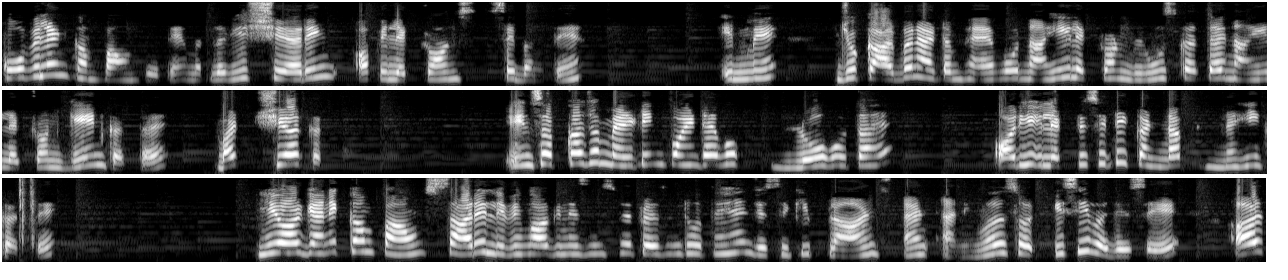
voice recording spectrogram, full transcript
कोविलेंट कंपाउंड होते हैं मतलब ये शेयरिंग ऑफ़ इलेक्ट्रॉन्स से बनते हैं। इनमें जो कार्बन एटम है, वो ना ही इलेक्ट्रॉन लूज करता है, ना ही इलेक्ट्रॉन गेन करता है बट शेयर करता है। इन सब का जो मेल्टिंग पॉइंट है, वो लो होता है, और ये इलेक्ट्रिसिटी कंडक्ट नहीं करते। ये ऑर्गेनिक कंपाउंड सारे लिविंग ऑर्गेनिजम्स में प्रेजेंट होते हैं, जैसे कि प्लांट्स एंड एनिमल्स और इसी वजह से अर्थ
